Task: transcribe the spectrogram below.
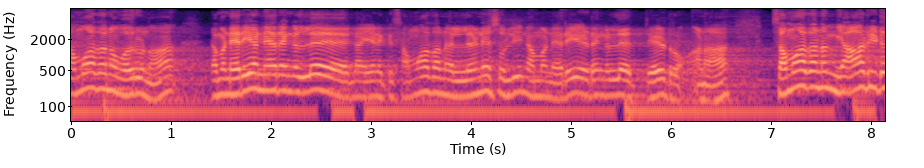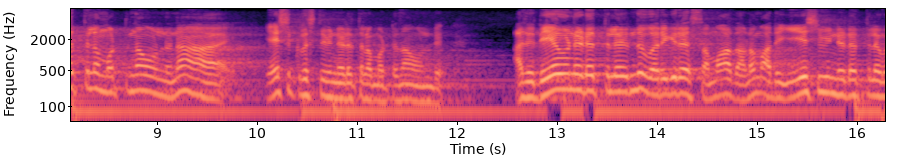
சமாதானம் வரும்னா நம்ம நிறைய நேரங்களில் நான் எனக்கு சமாதானம் இல்லைன்னே சொல்லி நம்ம நிறைய இடங்களில் தேடுறோம். ஆனால் சமாதானம் யார் இடத்துல மட்டும்தான் உண்டுன்னா இயேசு கிறிஸ்துவின் இடத்துல மட்டும்தான் உண்டு. அது தேவனிடத்திலிருந்து வருகிற சமாதானம் அது இயேசுவின் இடத்துல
